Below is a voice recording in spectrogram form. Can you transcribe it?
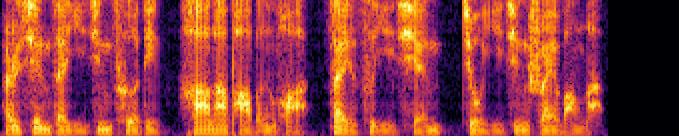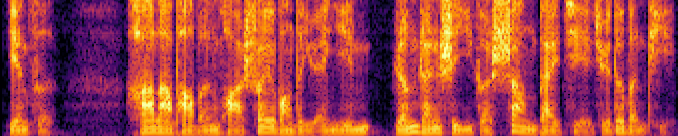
而现在已经测定哈拉帕文化在此以前就已经衰亡了。因此，哈拉帕文化衰亡的原因仍然是一个尚待解决的问题。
